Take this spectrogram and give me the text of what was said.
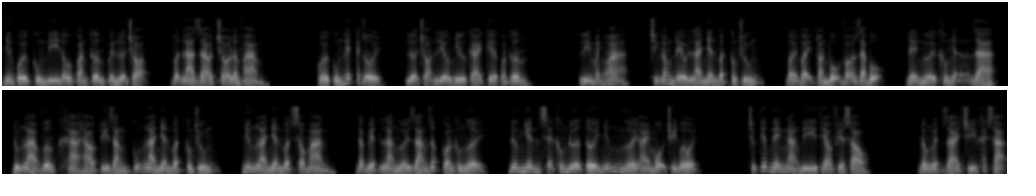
nhưng cuối cùng đi đâu quán cơm quyền lựa chọn, vẫn là giao cho Lâm Phạm. Cuối cùng hết cách rồi, lựa chọn liêu như cái kia quán cơm. Lý Mạnh Hoa, Chính Long đều là nhân vật công chúng, bởi vậy toàn bộ võ giả bộ, để người không nhận ra, đúng là Vương Khả Hào tuy rằng cũng là nhân vật công chúng, nhưng là nhân vật sau màn, đặc biệt là người dáng dấp còn không người, đương nhiên sẽ không đưa tới những người hái mộ truy đuổi. Trực tiếp nên ngang đi theo phía sau. Đông Nguyệt giải trí khách sạn.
